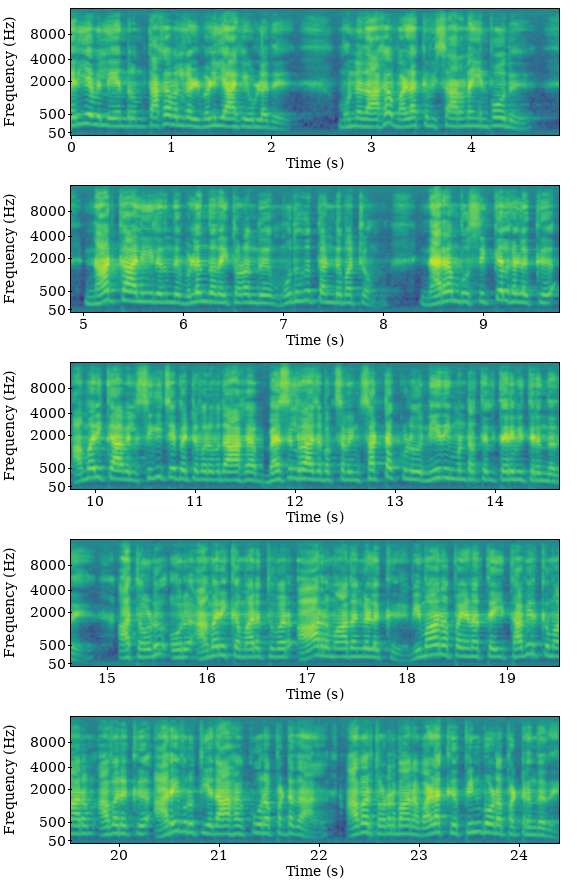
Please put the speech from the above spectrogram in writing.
தெரியவில்லை என்றும் தகவல்கள் வெளியாகியுள்ளது. முன்னதாக வழக்கு விசாரணையின் போது நாட்காலியிலிருந்து விழுந்ததைத் தொடர்ந்து முதுகுத்தண்டு மற்றும் நரம்பு சிக்கல்களுக்கு அமெரிக்காவில் சிகிச்சை பெற்று வருவதாக பசில் ராஜபக்சவின் சட்டக்குழு நீதிமன்றத்தில் தெரிவித்திருந்தது. அத்தோடு ஒரு அமெரிக்க மருத்துவர் ஆறு மாதங்களுக்கு விமான பயணத்தை தவிர்க்குமாறும் அவருக்கு அறிவுறுத்தியதாக கூறப்பட்டதால் அவர் தொடர்பான வழக்கு பின்போடப்பட்டிருந்தது.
